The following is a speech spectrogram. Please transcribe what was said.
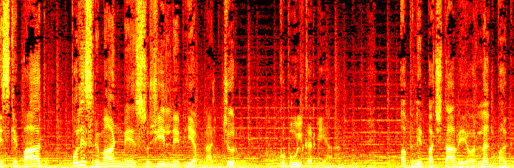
इसके बाद पुलिस रिमांड में सुशील ने भी अपना जुर्म कबूल कर लिया। अपने पछतावे और लगभग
